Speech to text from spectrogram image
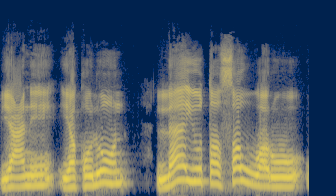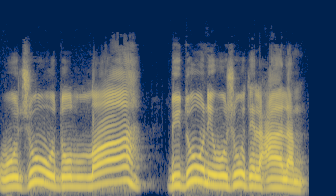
يعني يقولون لا يتصور وجود الله بدون وجود العالم.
